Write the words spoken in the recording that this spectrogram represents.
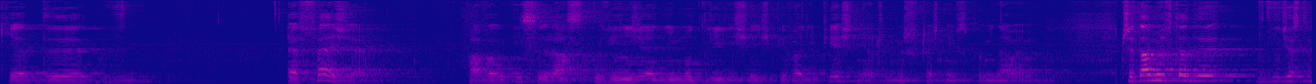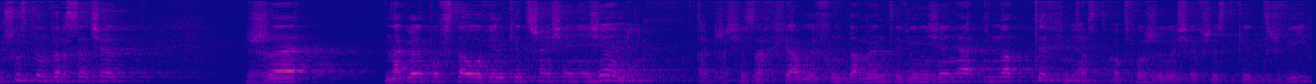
kiedy w Efezie Paweł i Sylas uwięzieni modlili się i śpiewali pieśni, o czym już wcześniej wspominałem. Czytamy wtedy w 26 wersecie, że nagle powstało wielkie trzęsienie ziemi, także się zachwiały fundamenty więzienia i natychmiast otworzyły się wszystkie drzwi,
